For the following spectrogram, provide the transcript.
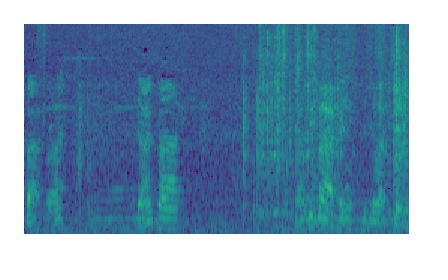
Can't bark, right? Don't bark. Don't be barking, because you'll upset me.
